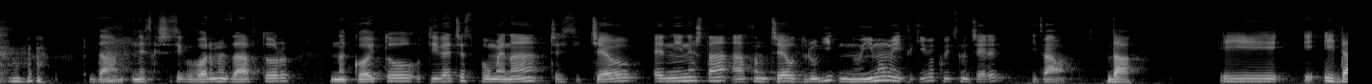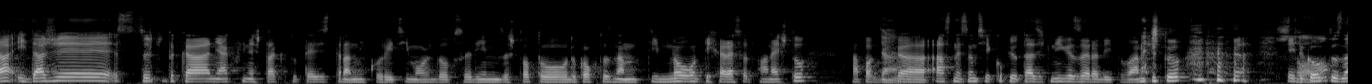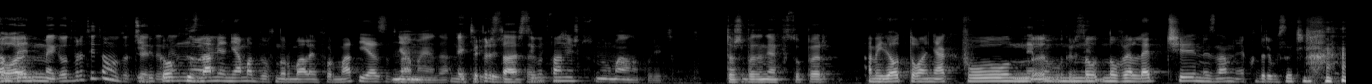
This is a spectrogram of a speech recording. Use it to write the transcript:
да, днес ще си говорим за автор, на който ти вече спомена, че си чел едни неща, аз съм чел други, но имаме и такива, които сме чели и двамата. Да. И, и, и да, и даже също така някакви неща като тези странни корици може да обсъдим, защото доколкото знам ти много ти харесва това нещо, а пък Да. аз не съм си купил тази книга заради това нещо. И Що? доколкото знам, То е те- мега отвратително за и четене, доколкото но знам е... я нямат в нормален формат и аз затова Няма я, да. Е, ти представяш си го това нещо с нормална корица. То ще бъде някакво супер... Ами да, то е някакво Не много н- красиво. н- новелетче, не знам, някакво дребосъчно.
